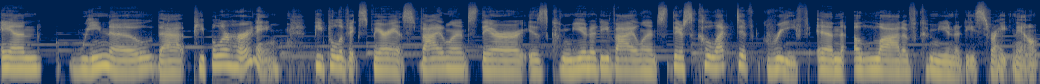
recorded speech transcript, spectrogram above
And we know that people are hurting. People have experienced violence. There is community violence. There's collective grief in a lot of communities right now.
